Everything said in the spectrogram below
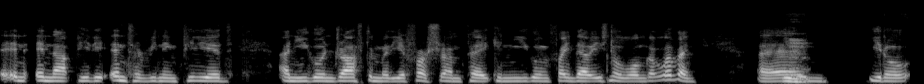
in in that period intervening period, and you go and draft him with your first round pick, and you go and find out he's no longer living. Um, You know,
